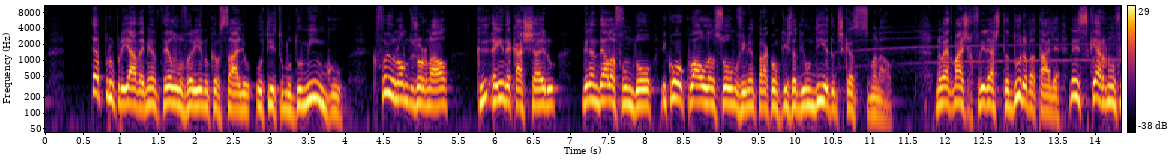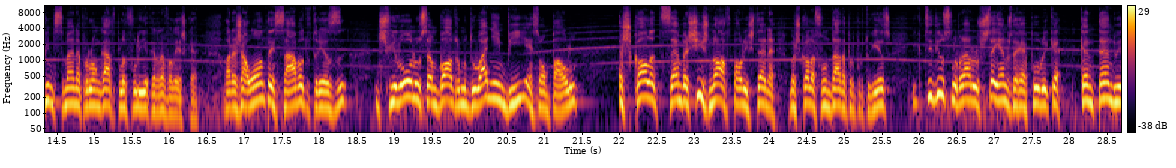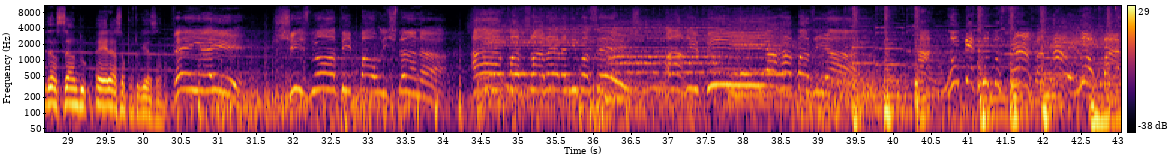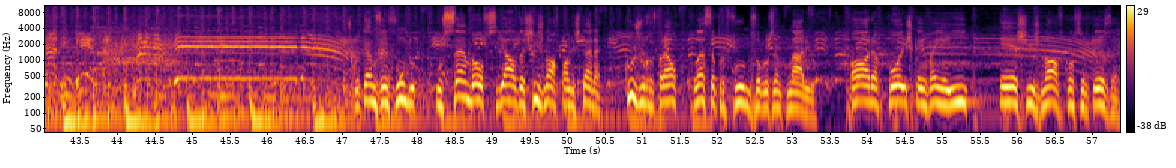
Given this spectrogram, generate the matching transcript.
apropriadamente ele levaria no cabeçalho o título Domingo, que foi o nome do jornal que, ainda caixeiro, Grandela fundou e com o qual lançou o movimento para a conquista de um dia de descanso semanal. Não é demais referir esta dura batalha, nem sequer num fim de semana prolongado pela folia carnavalesca. Ora, já ontem, sábado 13, desfilou no Sambódromo do Anhembi, em São Paulo, a Escola de Samba X9 Paulistana, uma escola fundada por portugueses e que decidiu celebrar os 100 anos da República cantando e dançando a herança portuguesa. Vem aí, X9 Paulistana, a passarela de vocês. Arrepia, rapaziada. Alô, Beco do Samba, Escutamos em fundo o samba oficial da X9 paulistana, cujo refrão lança perfume sobre o centenário. Ora, pois, quem vem aí é a X9 com certeza.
